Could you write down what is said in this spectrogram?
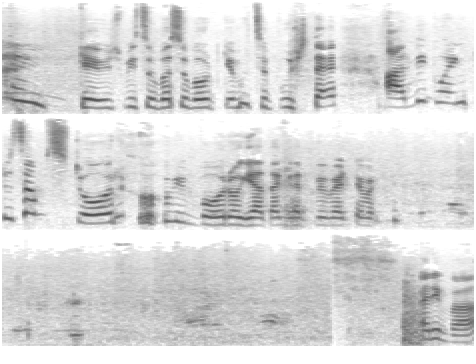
केविश भी सुबह सुबह उठ के मुझसे पूछता है are we going to some store वो भी बोर हो गया था घर पे बैठे बैठे। अरे वाह।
